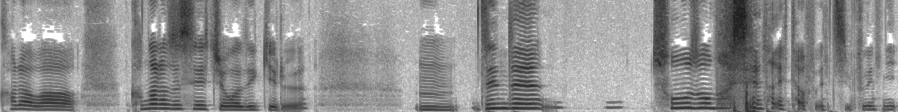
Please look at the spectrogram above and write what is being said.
からは必ず成長ができる。うん。全然想像もしてない多分自分に。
